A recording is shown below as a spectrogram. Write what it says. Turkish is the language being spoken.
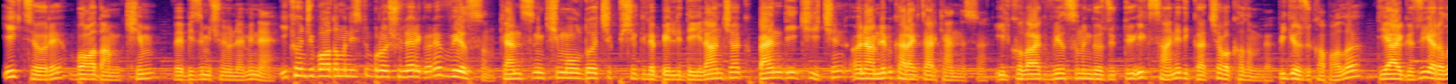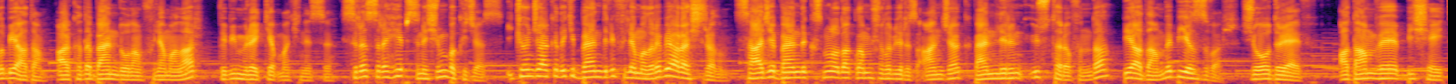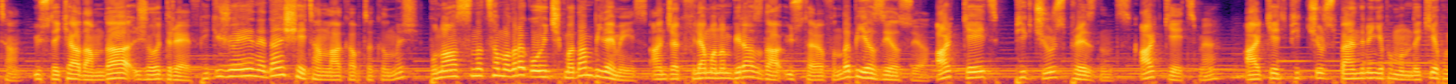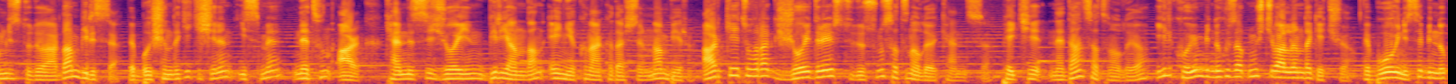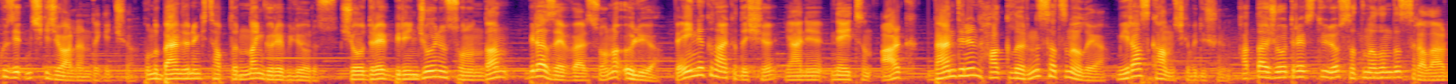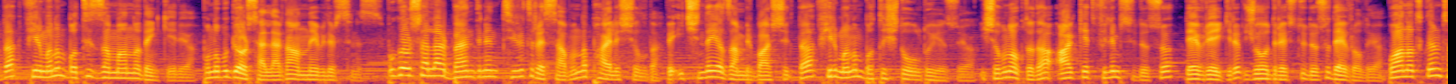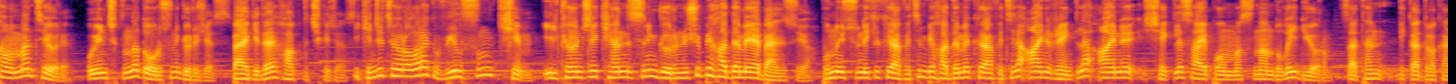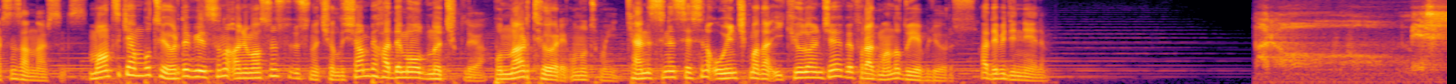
İlk teori bu adam kim ve bizim için önemi ne? İlk önce bu adamın ismi broşürlere göre Wilson. Kendisinin kim olduğu açık bir şekilde belli değil ancak Band 2 için önemli bir karakter kendisi. İlk olarak Wilson'ın gözüktüğü ilk sahne dikkatlice bakalım bir. Bir gözü kapalı, diğer gözü yaralı bir adam. Arkada Band'de olan flamalar ve bir mürekkep makinesi. Sıra sıra hepsine şimdi bakacağız. İlk önce arkadaki Band'li flamaları bir araştıralım. Sadece Band'e kısmına odaklanmış olabiliriz ancak Band'lerin üst tarafında bir adam ve bir yazı var. Joe Drev. Adam ve bir şeytan. Üstteki adam da Joe Drev. Peki Joe'ye neden şeytan lakabı takılmış? Bunu aslında tam olarak oyun çıkmadan bilemeyiz. Ancak Flama'nın biraz daha üst tarafında bir yazı yazıyor. Arcade Pictures President. Arcade mi? Arcade Pictures bandinin yapımındaki yapımcı stüdyolardan birisi ve başındaki kişinin ismi Nathan Ark. Kendisi Joey'in bir yandan en yakın arkadaşlarından biri. Arcade olarak Joey Drive stüdyosunu satın alıyor kendisi. Peki neden satın alıyor? İlk oyun 1960 civarlarında geçiyor ve bu oyun ise 1972 civarlarında geçiyor. Bunu Bender'in kitaplarından görebiliyoruz. Joe Drive birinci oyunun sonundan biraz evvel sonra ölüyor ve en yakın arkadaşı yani Nathan Ark Bender'in haklarını satın alıyor. Miras kalmış gibi düşünün. Hatta Joe Drive Studio satın alındığı sıralarda firmanın batış zamanına denk geliyor. Bunu bu görsellerden anlayabilirsiniz. Bu görseller Bender'in Twitter hesabında paylaşıldı ve içinde yazan bir başlıkta firmanın batışta olduğu yazıyor. İşte bu noktada Arcade Film Stüdyosu devreye girip Drive Stüdyosu devralıyor. Bu anlattıklarım tamamen teori. Oyun çıktığında doğrusunu göreceğiz. Belki de haklı çıkacağız. İkinci teori olarak Wilson kim? İlk önce kendisinin görünüşü bir hademeye benziyor. Bunun üstündeki kıyafetin bir hademe kıyafetiyle aynı renkle aynı şekle sahip olmasından dolayı diyorum. Zaten dikkatli bakarsanız anlarsınız. Mantıken bu teoride Wilson'ın animasyon stüdyosunda çalışan bir hademe olduğunu açıklıyor. Bunlar teori unutmayın. Kendisinin sesini oyun çıkmadan 2 yıl önce ve fragmanda duyabiliyoruz. Hadi bir dinleyelim. But Mr.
